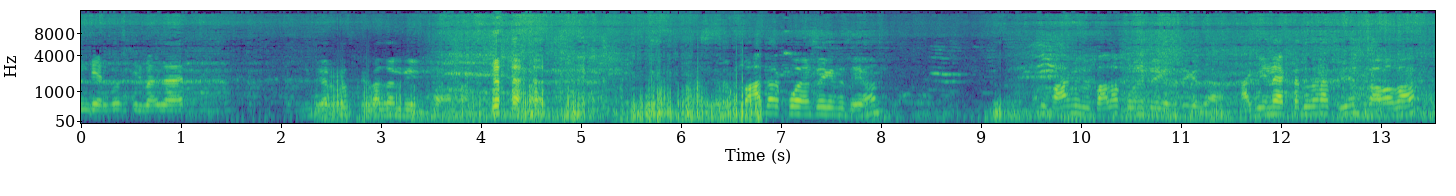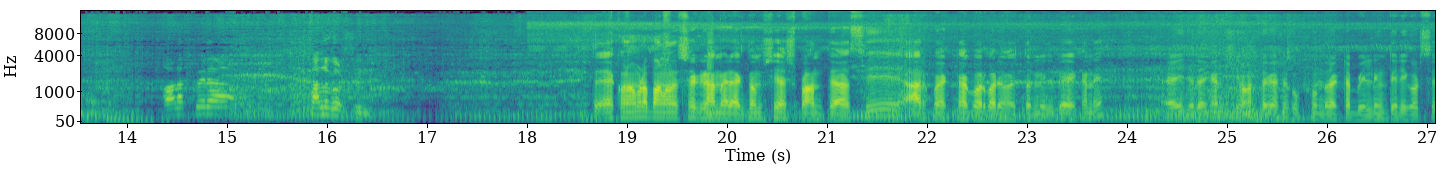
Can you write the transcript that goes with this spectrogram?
ইন্ডিয়ার বস্তির বাজার নেই। বাজার পয়েন্ট হয়ে গেছে দেখুন বাংলাদেশ বালা পয়েন্ট হয়ে গেছে দেখে যা। আগে না একটা দোকান তাও আবার হঠাৎ করে চালু করছি। তো এখন আমরা বাংলাদেশের গ্রামের একদম শেষ প্রান্তে আছি। আর কয়েকটা ঘরবাড়ি হয়তো মিলবে এখানে। এই যে দেখেন, সীমান্ত গেছে, খুব সুন্দর একটা বিল্ডিং তৈরি করছে।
